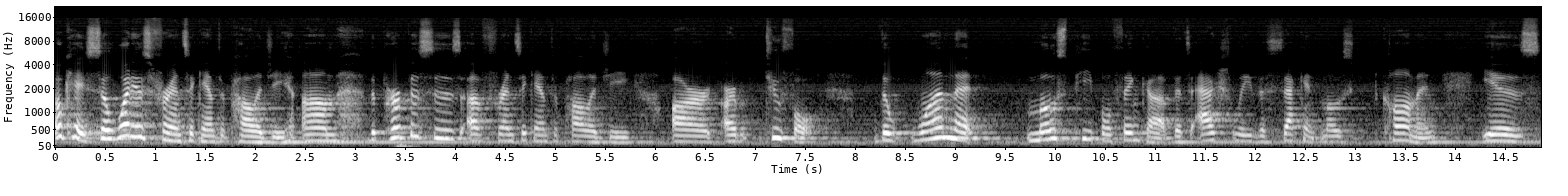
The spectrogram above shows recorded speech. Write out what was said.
Okay, so what is forensic anthropology? Um, the purposes of forensic anthropology are, are twofold. The one that most people think of, that's actually the second most common, is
